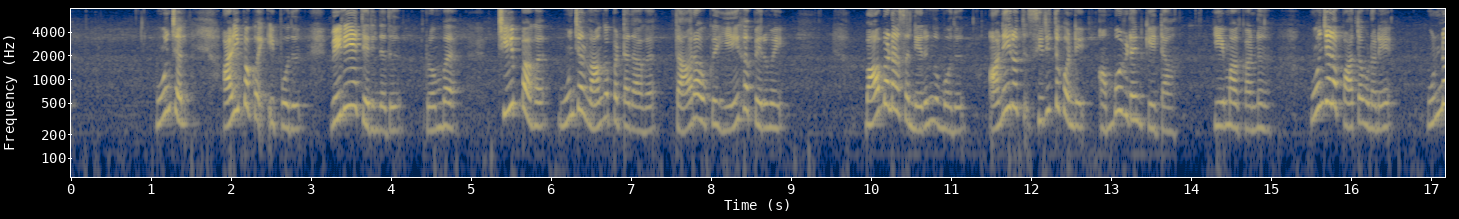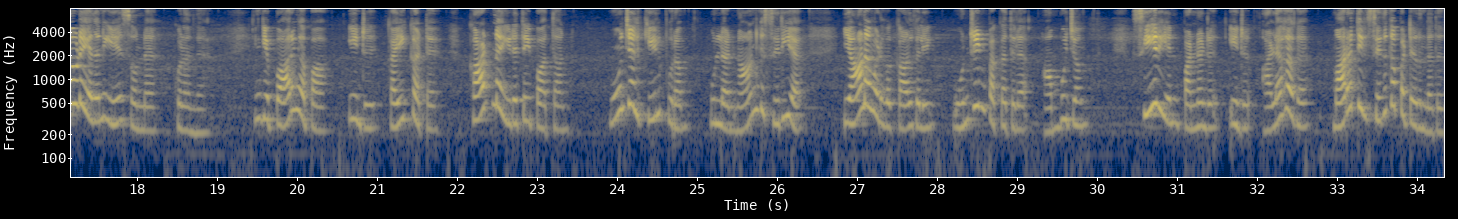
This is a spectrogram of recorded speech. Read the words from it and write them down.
ஊஞ்சல். அடிப்பக்கம் இப்போது வெளியே தெரிந்தது. ரொம்ப சீப்பாக ஊஞ்சல் வாங்கப்பட்டதாக தாராவுக்கு ஏக பெருமை. பாபநாசன் நெருங்கும்போது அனிருத் சிரித்துக்கொண்டே அம்புவிடன் கேட்டா ஏமா கண்ணு ஊஞ்சலை பார்த்த உடனே உன்னோடையதுன்னு ஏன் சொன்ன குழந்த? இங்கே பாருங்கப்பா என்று கை காட்ட காட்டின இடத்தை பார்த்தான். ஊஞ்சல் கீழ்ப்புறம் உள்ள நான்கு சிறிய யானை வடிவ கால்களில் ஒன்றின் பக்கத்தில் அம்புஜம் சீரியன் பன்னெண்டு என்று அழகாக மரத்தில் செதுக்கப்பட்டிருந்தது.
